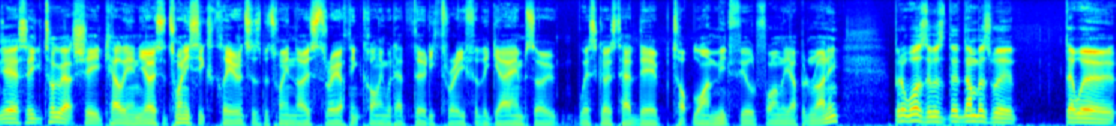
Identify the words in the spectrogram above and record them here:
Yeah, so you can talk about Sheed, Kelly, and Yeo. So 26 clearances between those three. I think Collingwood had 33 for the game. So West Coast had their top line midfield finally up and running. But it was there was the numbers were they were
